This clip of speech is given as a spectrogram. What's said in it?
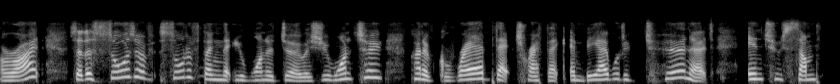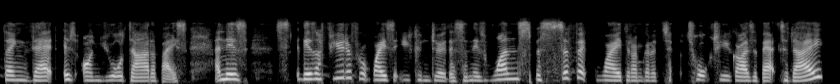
all right? So the sort of sort of thing that you want to do is you want to kind of grab that traffic and be able to turn it into something that is on your database. And there's there's a few different ways that you can do this. And there's one specific way that i'm going to talk to you guys about today.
